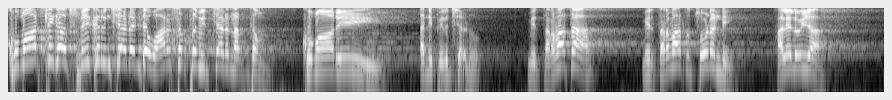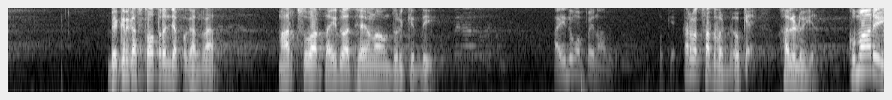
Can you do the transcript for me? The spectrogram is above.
కుమార్తెగా స్వీకరించాడంటే వారసత్వం ఇచ్చాడని అర్థం. కుమారి అని పిలిచాడు. మీరు తర్వాత మీరు తర్వాత చూడండి. హలెలుయ్య బిగ్గరగా స్తోత్రం చెప్పగలరా? మార్క్స్ వార్త ఐదు అధ్యాయంలో ఆమె దొరికింది ఐదు ముప్పై నాలుగు. ఓకే తర్వాత చదవండి. ఓకే హలెలుయ్య కుమారి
